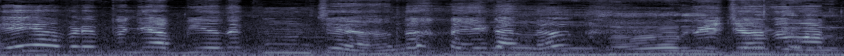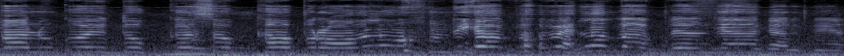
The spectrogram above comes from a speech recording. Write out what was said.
ਇਹ ਆਪਣੇ ਪੰਜਾਬੀਆਂ ਦੇ ਖੂਨ 'ਚ ਆ ਹਨਾ? ਇਹ ਗੱਲ ਵੀ ਜਦੋਂ। ਆਪਾਂ ਨੂੰ ਕੋਈ ਦੁੱਖ ਸੁੱਖ ਪ੍ਰੋਬਲਮ ਹੁੰਦੀ ਆ ਆਪਾਂ ਪਹਿਲਾਂ ਬਾਬਿਆਂ ਨੂੰ ਯਾਦ ਕਰਦੇ ਆ।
